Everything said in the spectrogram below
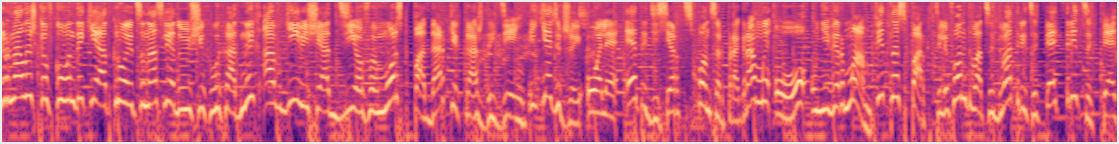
Горнолыжка в Кувандыке откроется на следующих выходных, а в Гивище от DFM Морск подарки каждый день. Я диджей Оля. Это десерт, спонсор программы ООО «Универмам». Фитнес-парк. Телефон 22 35 35.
